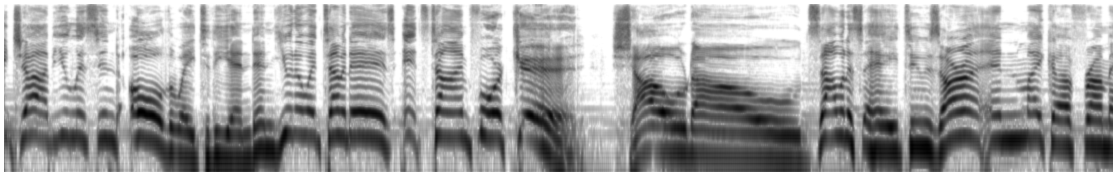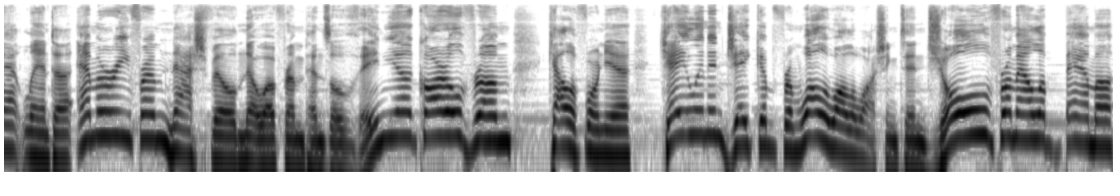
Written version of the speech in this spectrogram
Great job. You listened all the way to the end, and you know what time it is. It's time for Kid Shout outs. I want to say hey to Zara and Micah from Atlanta, Emery from Nashville, Noah from Pennsylvania, Carl from California, Kaylin and Jacob from Walla Walla, Washington, Joel from Alabama,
